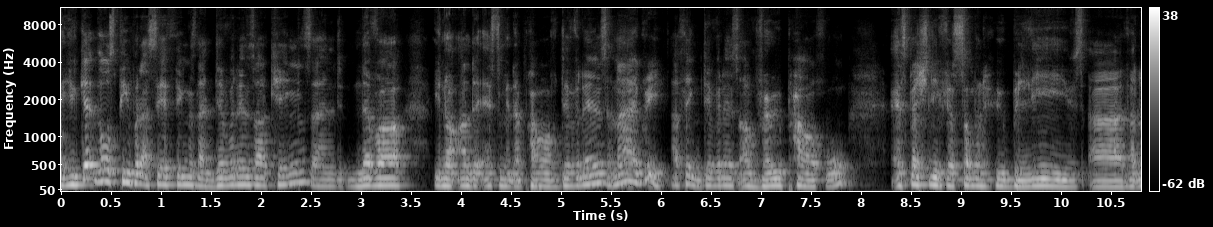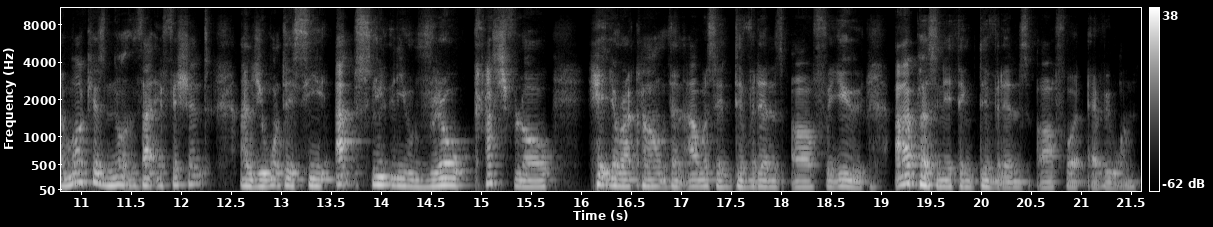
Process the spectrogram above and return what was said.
you get those people that say things like dividends are kings and never, you know, underestimate the power of dividends. And I agree. I think dividends are very powerful, especially if you're someone who believes uh, that the market is not that efficient and you want to see absolutely real cash flow hit your account, then I would say dividends are for you. I personally think dividends are for everyone.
